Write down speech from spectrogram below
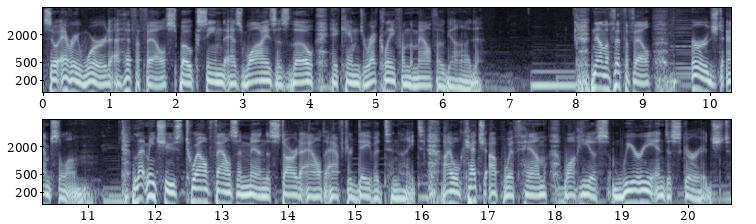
So every word Ahithophel spoke seemed as wise as though it came directly from the mouth of God. Now Ahithophel urged Absalom, Let me choose 12,000 men to start out after David tonight. I will catch up with him while he is weary and discouraged.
